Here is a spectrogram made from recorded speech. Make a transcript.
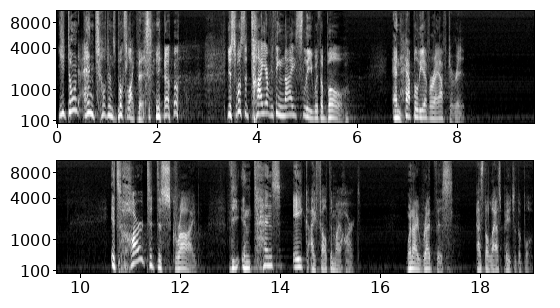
You don't end children's books like this, you know? You're supposed to tie everything nicely with a bow and happily ever after it. It's hard to describe the intense ache I felt in my heart when I read this as the last page of the book.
